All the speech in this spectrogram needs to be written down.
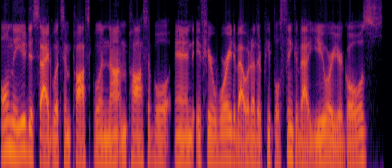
only you decide what's impossible and not impossible. And if you're worried about what other people think about you or your goals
